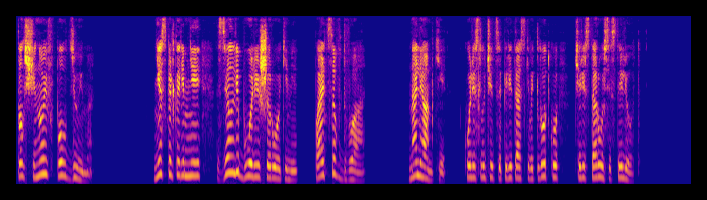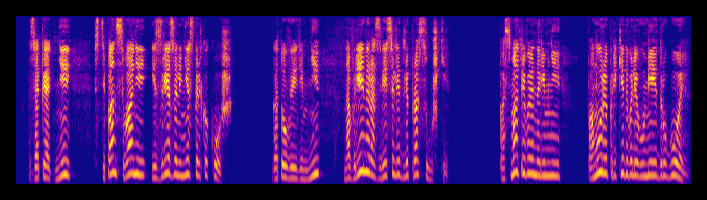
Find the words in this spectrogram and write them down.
толщиной в полдюйма. Несколько ремней сделали более широкими, пальцев два. На лямке, коли случится перетаскивать лодку через торосистый лед. За пять дней Степан с Ваней изрезали несколько кож — Готовые ремни на время развесили для просушки. Посматривая на ремни, поморы прикидывали в уме и другое.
